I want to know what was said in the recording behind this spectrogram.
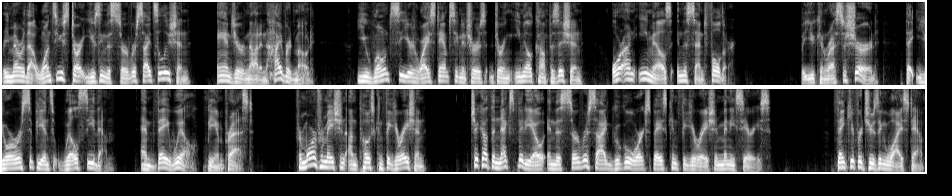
Remember that once you start using the server-side solution, and you're not in hybrid mode, you won't see your WiseStamp signatures during email composition or on emails in the sent folder but you can rest assured that your recipients will see them, and they will be impressed. For more information on post configuration, check out the next video in this server-side Google Workspace configuration mini-series. Thank you for choosing WiseStamp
